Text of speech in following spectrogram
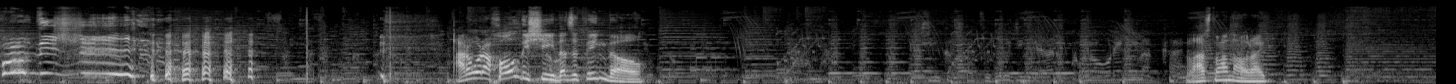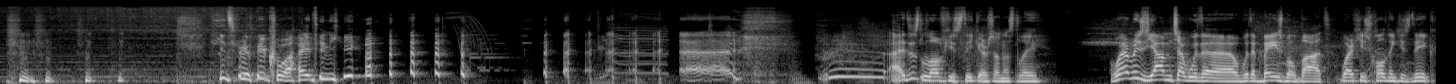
Hold this shit! I don't want to hold this shit, that's the thing though. Last one? Alright. it's really quiet in here. I just love his stickers, honestly. Where is Yamcha with a with a baseball bat, where he's holding his dick?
